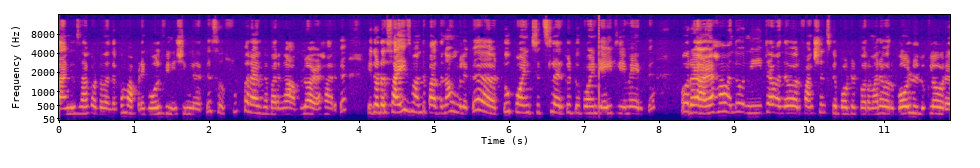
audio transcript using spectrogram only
பேங்கிள்ஸ் தான் கொண்டு வந்திருக்கோம். அப்படியே கோல்ட் ஃபினிஷிங்ல இருக்கு. ஸோ சூப்பராக இருக்கு பாருங்க. அவ்வளோ அழகா இருக்கு. இதோட சைஸ் வந்து பார்த்தீங்கன்னா உங்களுக்கு டூ பாயிண்ட் சிக்ஸ்ல இருக்கு. டூ பாயிண்ட் எயிட்லயுமே இருக்கு. ஒரு அழகா வந்து ஒரு நீட்டா வந்து ஒரு ஃபங்க்ஷன்ஸ்க்கு போட்டுட்டு போற மாதிரி ஒரு கோல்டு லுக்ல ஒரு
